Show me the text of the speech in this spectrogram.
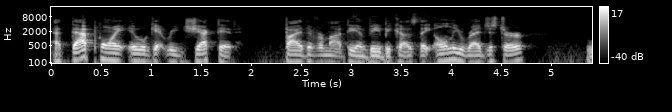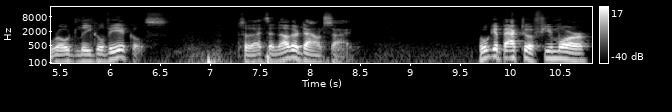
At that point, it will get rejected by the Vermont DMV because they only register road legal vehicles. So that's another downside. We'll get back to a few more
